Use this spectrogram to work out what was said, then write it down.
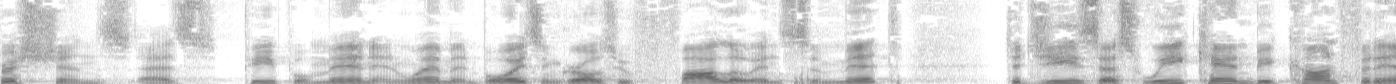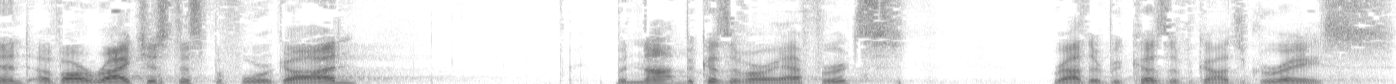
Christians, as people, men and women, boys and girls who follow and submit to Jesus, we can be confident of our righteousness before God, but not because of our efforts, rather because of God's grace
